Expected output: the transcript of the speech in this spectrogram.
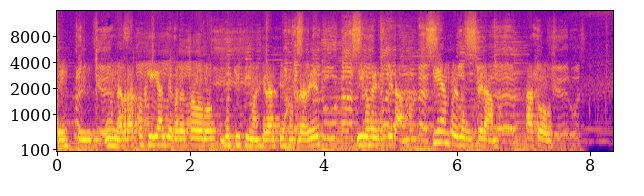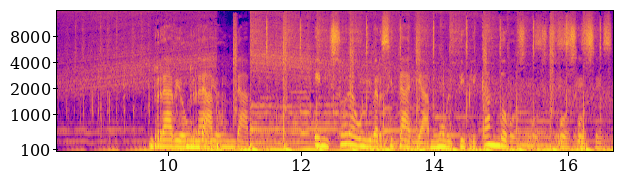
Este, un abrazo gigante para todos, muchísimas gracias otra vez y los esperamos, siempre los esperamos a todos. Radio UNDAB. Emisora universitaria multiplicando voces. voces.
